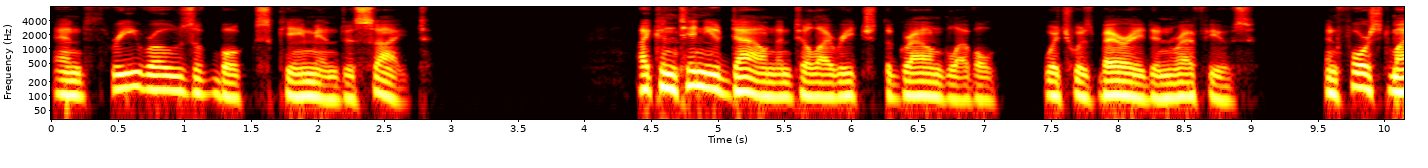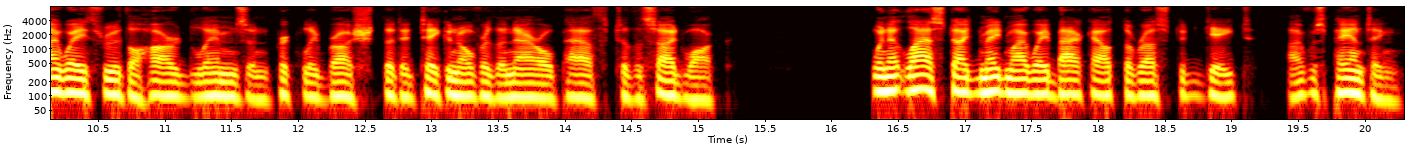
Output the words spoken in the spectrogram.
and three rows of books came into sight. I continued down until I reached the ground level, which was buried in refuse, and forced my way through the hard limbs and prickly brush that had taken over the narrow path to the sidewalk. When at last I'd made my way back out the rusted gate, I was panting.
